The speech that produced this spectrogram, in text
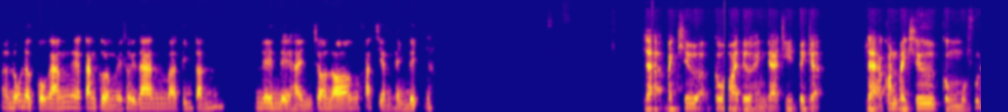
Nỗ lực cố gắng tăng cường cái thời gian và tinh tấn nên để hành cho nó phát triển thành định nhé. Dạ, Bạch Sư ạ, câu hỏi từ hành đà trí tịch ạ. Dạ, con Bạch Sư cùng một phước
